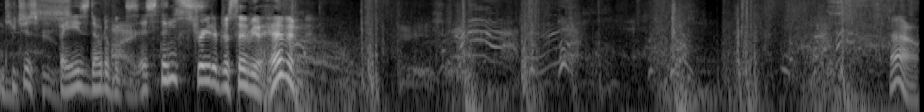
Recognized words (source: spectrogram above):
You just phased out of existence? straight up just sent me to heaven. Ow.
